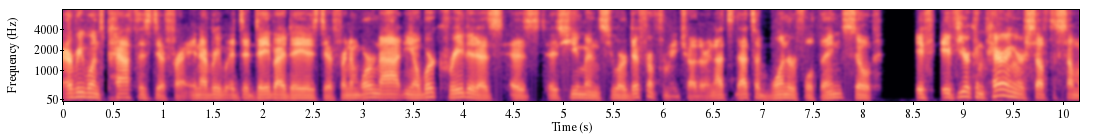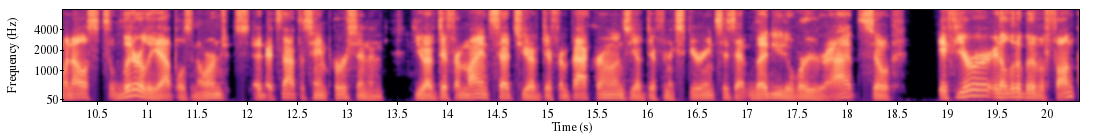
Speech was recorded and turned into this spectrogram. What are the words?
everyone's path is different, and every day by day is different, and we're not, you know, we're created as as as humans who are different from each other, and that's that's a wonderful thing. So if if you're comparing yourself to someone else, it's literally apples and oranges. It's not the same person, and you have different mindsets, you have different backgrounds, you have different experiences that led you to where you're at. So if you're in a little bit of a funk,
